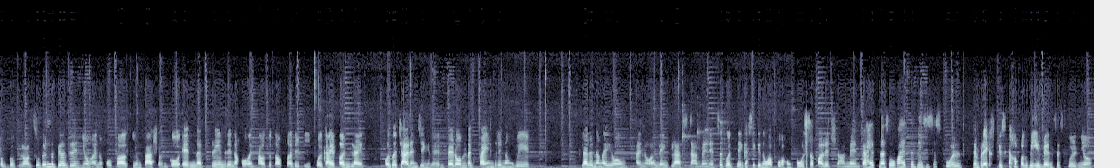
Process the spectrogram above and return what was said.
pag-vlog. So, doon na-build rin yung ano ko, pag, yung passion ko and na-train rin ako on how to talk to other people kahit online although challenging rin, pero nag-find rin ng way, lalo na ngayong ano, online class namin, it's a good thing kasi kinuha po akong host sa college namin. Kahit na, so kahit na busy sa school, siyempre excuse ka kapag may event sa school nyo.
